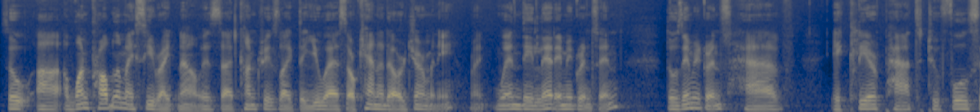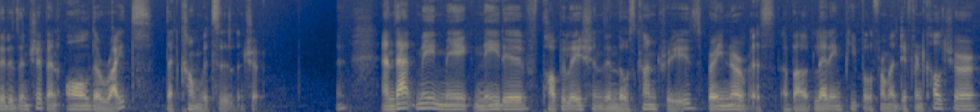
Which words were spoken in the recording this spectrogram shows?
So uh, one problem I see right now is that countries like the US or Canada or Germany, right, when they let immigrants in, those immigrants have a clear path to full citizenship and all the rights that come with citizenship. And that may make native populations in those countries very nervous about letting people from a different culture,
